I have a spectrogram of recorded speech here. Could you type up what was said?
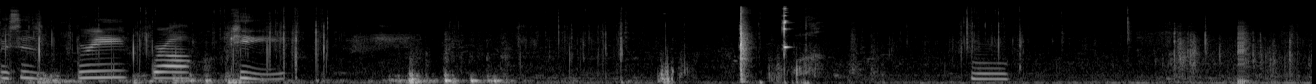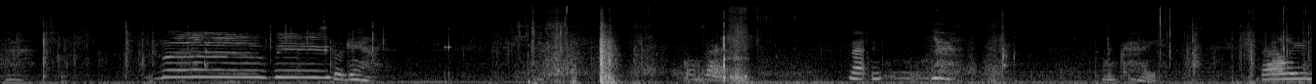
Mrs. Bree Bra Key. Mm. Let's go down. What was that? Nothing. Okay. Valleys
